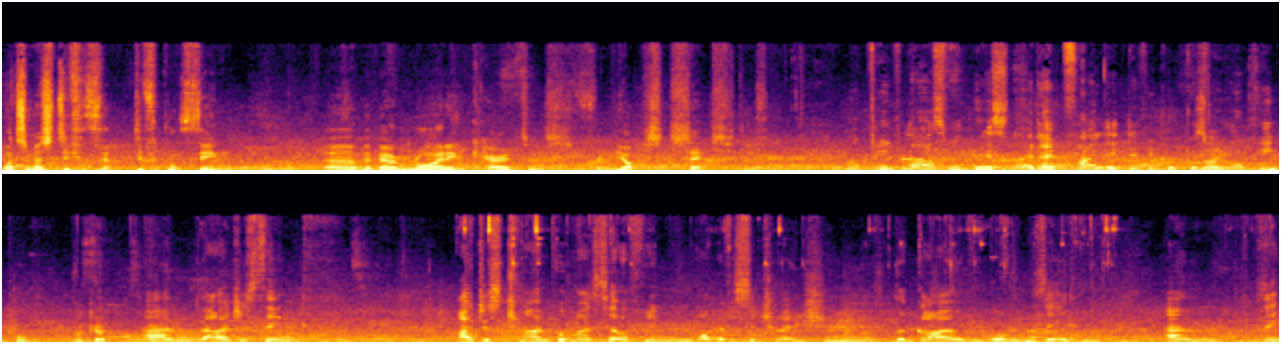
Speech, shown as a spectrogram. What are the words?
what's the most diffi- difficult thing um, about writing characters from the opposite sex, do you people ask me this, and I don't find it difficult because No? we're all people. Okay. And I just think, I just try and put myself in whatever situation the guy or the woman's in and think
